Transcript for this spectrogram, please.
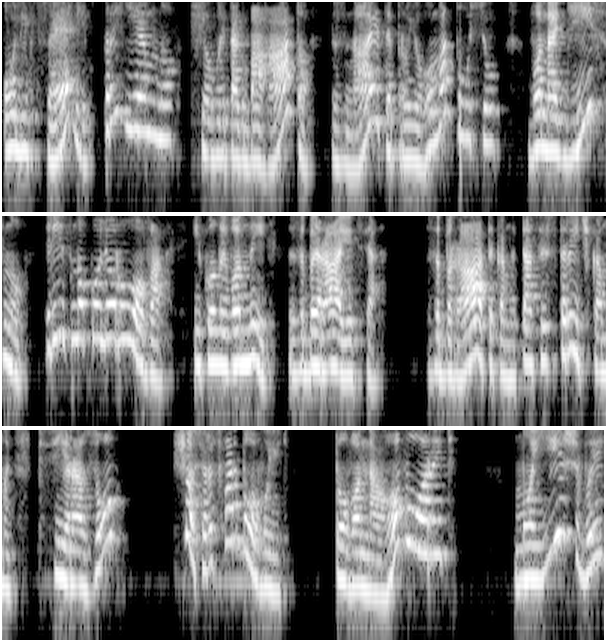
Олівцеві приємно, що ви так багато знаєте про його матусю. Вона дійсно різнокольорова, і коли вони збираються з братиками та сестричками всі разом щось розфарбовують, то вона говорить Мої ж ви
